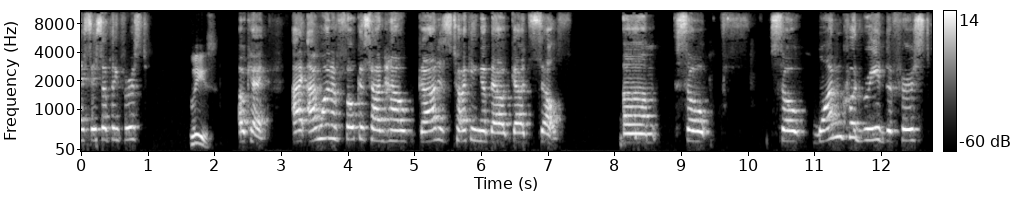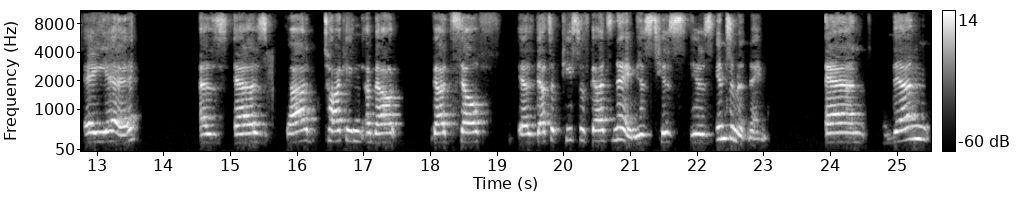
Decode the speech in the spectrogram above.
I say something first? Please. Okay. I, I want to focus on how God is talking about God's self. Um, so, so one could read the first Ayeh as as God talking about God's self. As that's a piece of God's name, his his his intimate name, and then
